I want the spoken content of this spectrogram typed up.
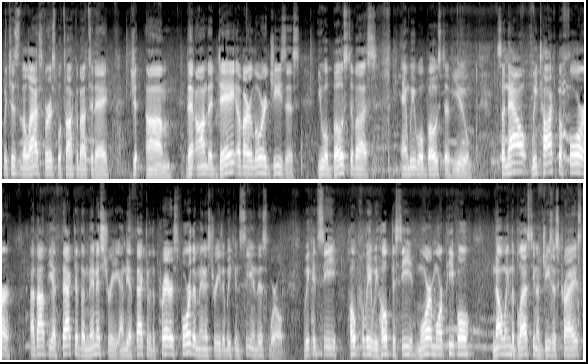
which is the last verse we'll talk about today, um, that on the day of our Lord Jesus, you will boast of us, and we will boast of you. So now we talked before about the effect of the ministry and the effect of the prayers for the ministry that we can see in this world. We could see, hopefully, we hope to see more and more people knowing the blessing of Jesus Christ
